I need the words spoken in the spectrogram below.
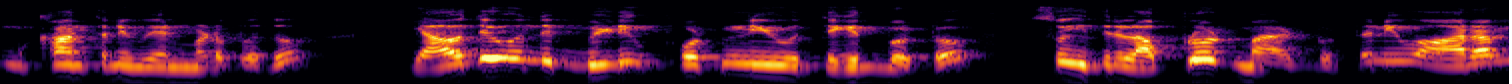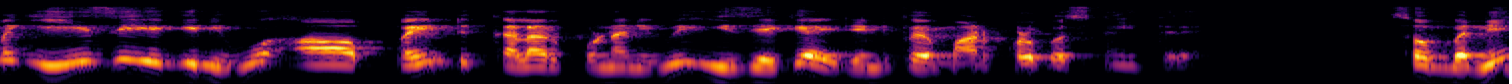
ಮುಖಾಂತರ ನೀವು ಏನ್ ಮಾಡಬಹುದು ಯಾವುದೇ ಒಂದು ಬಿಲ್ಡಿಂಗ್ ಫೋಟೋ ನೀವು ತೆಗೆದ್ಬಿಟ್ಟು ಸೊ ಇದ್ರಲ್ಲಿ ಅಪ್ಲೋಡ್ ಮಾಡಿಬಿಟ್ಟು, ನೀವು ಆರಾಮಾಗಿ ಈಸಿಯಾಗಿ ನೀವು ಆ ಪೈಂಟ್ ಕಲರ್ ಕೂಡ ನೀವು ಈಸಿಯಾಗಿ ಐಡೆಂಟಿಫೈ ಮಾಡ್ಕೊಳ್ಬೋದು ಸ್ನೇಹಿತರೆ. ಸೊ ಬನ್ನಿ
